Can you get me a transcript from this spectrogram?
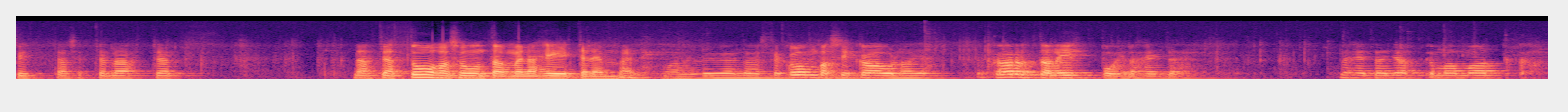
pitää sitten lähteä lähteä tuohon suuntaan meillä hiittelemään. Mä lyön noista kompassikaulaa ja karttanippuihin lähdetään, lähdetään jatkamaan matkaa.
